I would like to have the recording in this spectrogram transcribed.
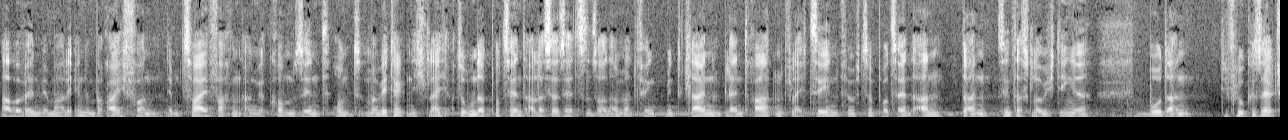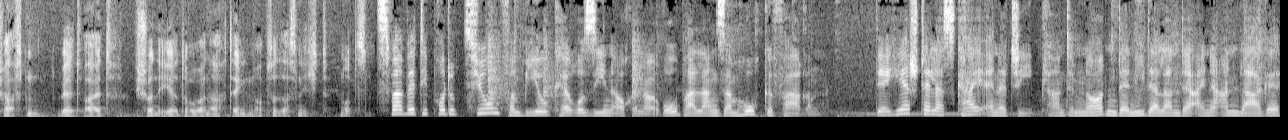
Aber wenn wir mal in einem Bereich von dem Zweifachen angekommen sind und man wird ja nicht gleich zu 100 Prozent alles ersetzen, sondern man fängt mit kleinen Blendraten, vielleicht 10, 15 Prozent an, dann sind das, glaube ich, Dinge, wo dann die Fluggesellschaften weltweit schon eher darüber nachdenken, ob sie das nicht nutzen. Zwar wird die Produktion von Biokerosin auch in Europa langsam hochgefahren. Der Hersteller Sky Energy plant im Norden der Niederlande eine Anlage,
